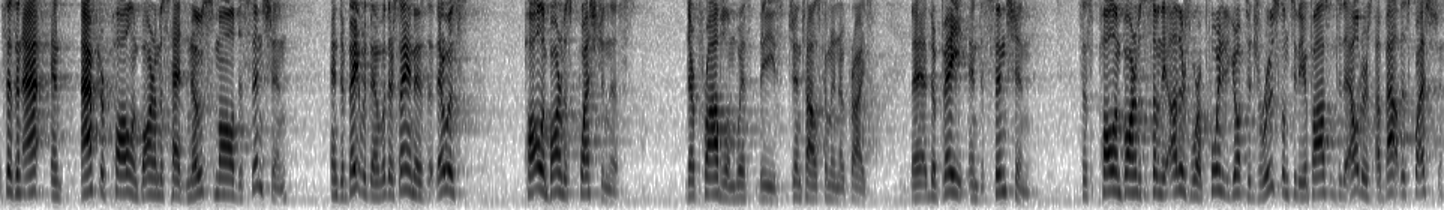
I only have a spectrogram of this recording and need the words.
It says, and, after Paul and Barnabas had no small dissension and debate with them, what they're saying is that there was, Paul and Barnabas questioned this, their problem with these Gentiles coming to know Christ. They had debate and dissension it says Paul and Barnabas and some of the others were appointed to go up to Jerusalem to the apostles and to the elders about this question.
